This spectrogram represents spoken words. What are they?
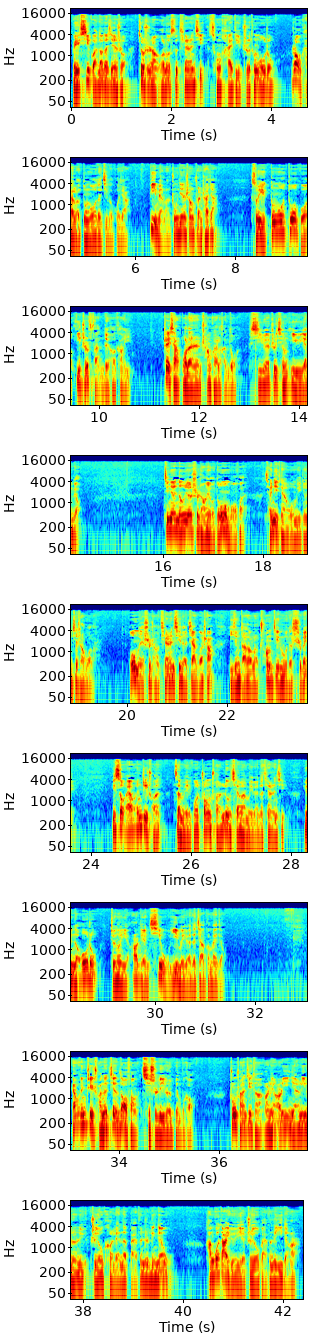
北溪管道的建设，就是让俄罗斯天然气从海底直通欧洲，绕开了东欧的几个国家，避免了中间商赚差价。所以东欧多国一直反对和抗议。这下波兰人畅快了很多，喜悦之情溢于言表。今年能源市场有多么魔幻？前几天我们已经介绍过了，欧美市场天然气的价格差已经达到了创纪录的十倍。一艘 LNG 船在美国装船六千万美元的天然气，运到欧洲。就能以二点七五亿美元的价格卖掉。LNG 船的建造方其实利润并不高，中船集团二零二一年利润率只有可怜的百分之零点五，韩国大宇也只有百分之一点二。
